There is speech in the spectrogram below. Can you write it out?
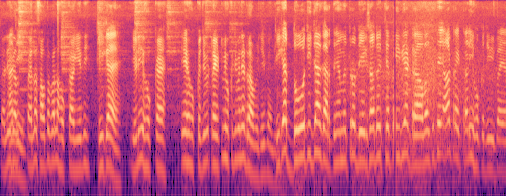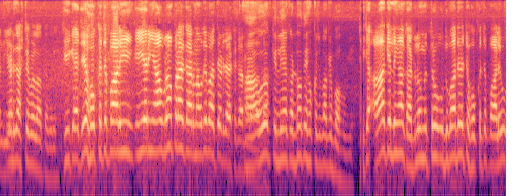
ਪਹਿਲੀ ਗੱਲ ਹਾਂਜੀ। ਪਹਿਲਾਂ ਸਭ ਤੋਂ ਪਹਿਲਾਂ ਹੁੱਕ ਆ ਗਈ ਇਹਦੀ। ਠੀਕ ਹੈ। ਜਿਹੜੀ ਇਹ ਹੁੱਕ ਹੈ ਇਹ ਹੁੱਕ ਚ ਵੀ ਟਰੈਕਟਰ ਦੀ ਹੁੱਕ ਚ ਵੀ ਨਹੀਂ ਡਰਾਵਲ ਚ ਵੀ ਪੈਂਦੀ। ਠੀਕ ਹੈ ਦੋ ਚੀਜ਼ਾਂ ਕਰਤੀਆਂ ਮਿੱਤਰੋ ਦੇਖ ਸਕਦੇ ਹੋ ਇੱਥੇ ਪਈ ਵੀ ਆ ਡਰਾਵਲ 'ਚ ਤੇ ਆਹ ਟਰੈਕਟਰ ਵਾਲੀ ਹੁੱਕ 'ਚ ਵੀ ਪੈ ਜਾਂਦੀ ਹੈ। ਐਡਜਸਟੇਬਲ ਲਾਤਾ ਵੀਰੇ। ਠੀਕ ਹੈ ਜੇ ਹੁੱਕ 'ਚ ਪਾ ਲਈ ਕਈ ਵਾਰੀ ਆ ਉਰਾਂ ਪਰਾਂ ਕਰਨਾ ਉਹਦੇ ਵਾਸਤੇ ਐਡਜਸਟ ਕਰਨਾ ਹਾਂ ਉਹ ਕਿੱਲੀਆਂ ਕੱਢੋ ਤੇ ਹੁੱਕ ਚ ਪਾ ਕੇ ਬਾਹੂਗੀ ਠੀਕ ਹੈ ਆਹ ਗਿੱਲੀਆਂ ਕੱਢ ਲਓ ਮਿੱਤਰੋ ਉਦੋਂ ਬਾਅਦ ਦੇ ਵਿੱਚ ਹੁੱਕ 'ਚ ਪਾ ਲਿਓ।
